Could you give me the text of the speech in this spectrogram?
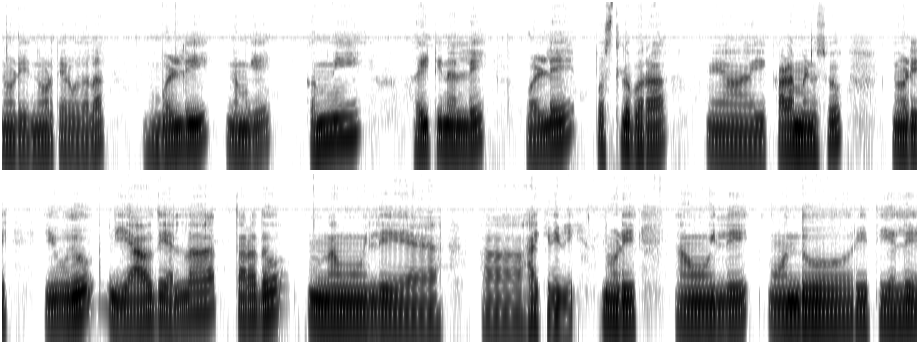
ನೋಡಿ, ನೋಡ್ತಾ ಇರ್ಬೋದಲ್ಲ? ಬಳ್ಳಿ ನಮಗೆ ಕಮ್ಮಿ ಹೈಟಿನಲ್ಲಿ ಒಳ್ಳೆ ಫಸ್ಲು ಬರೋ ಈ ಕಾಳುಮೆಣಸು. ನೋಡಿ, ಇವುದು ಯಾವುದು ಎಲ್ಲ ಥರದ್ದು ನಾವು ಇಲ್ಲಿ ಹಾಕಿದ್ದೀವಿ ನೋಡಿ, ನಾವು ಇಲ್ಲಿ ಒಂದು ರೀತಿಯಲ್ಲಿ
